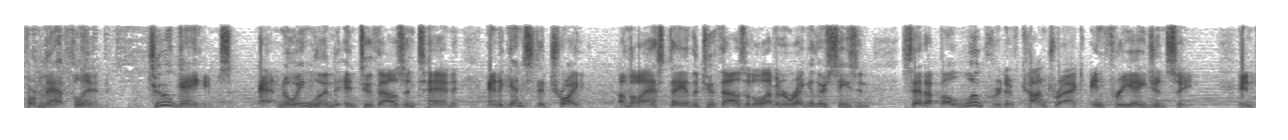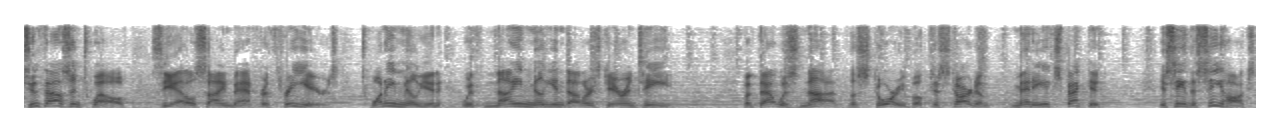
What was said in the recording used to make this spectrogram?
For Matt Flynn, two games at New England in 2010 and against Detroit on the last day of the 2011 regular season set up a lucrative contract in free agency. In 2012, Seattle signed Matt for three years, 20 million with $9 million guaranteed. But that was not the storybook to stardom many expected. You see, the Seahawks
